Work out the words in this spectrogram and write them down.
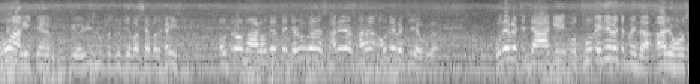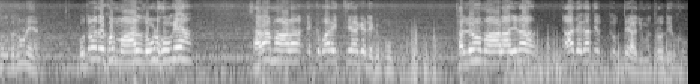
ਉਹ ਆ ਗਈ ਚੈਨ ਫੂਪੀ ਹੋਈ, ਜਿਹੜੀ ਤੁਹਾਨੂੰ ਦੂਜੇ ਪਾਸੇ ਆਪਾਂ ਦਿਖਾਈ ਸੀ। ਉਧਰੋਂ ਮਾਲ ਉਹਦੇ ਉੱਤੇ ਚੜੂਗਾ, ਸਾਰੇ ਦਾ ਸਾਰਾ ਉਹਦੇ ਵਿੱਚ ਜਾਊਗਾ। ਉਹਦੇ ਵਿੱਚ ਜਾ ਕੇ ਉੱਥੋਂ ਇਹਦੇ ਵਿੱਚ ਪੈਂਦਾ। ਆ ਜੋ ਹੁਣ ਦਿਖਾਉਣੇ ਆ। ਉਧਰੋਂ ਦੇਖੋ ਮਾਲ ਲੋਡ ਹੋ ਗਿਆ। ਸਾਰਾ ਮਾਲ ਇੱਕ ਵਾਰ ਇੱਥੇ ਆ ਕੇ ਡਿੱਗ ਪੂ ਥੱਲਿਓਂ ਮਾਲ ਆ ਜਿਹੜਾ, ਆ ਜਗ੍ਹਾ ਤੇ ਉੱਤੇ ਆ ਜੂ ਮਿੱਤਰੋ, ਦੇਖੋ।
